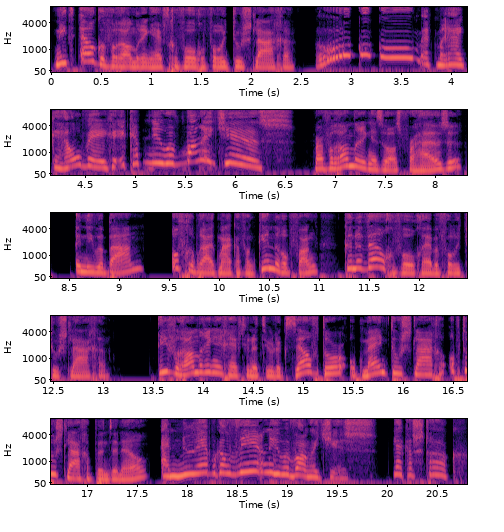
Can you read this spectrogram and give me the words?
Niet elke verandering heeft gevolgen voor uw toeslagen. Roekoekoe, met Marijke Helwegen. Ik heb nieuwe wangetjes. Maar veranderingen zoals verhuizen, een nieuwe baan... of gebruik maken van kinderopvang... kunnen wel gevolgen hebben voor uw toeslagen. Die veranderingen geeft u natuurlijk zelf door op Mijn Toeslagen op toeslagen.nl. En nu heb ik alweer nieuwe wangetjes. Lekker strak.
